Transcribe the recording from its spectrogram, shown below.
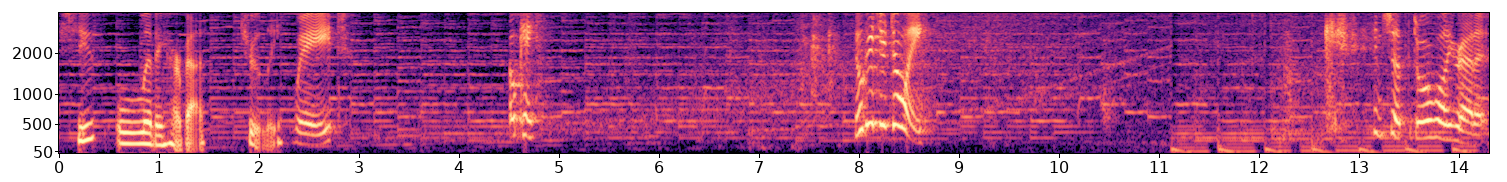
She's living her best, truly. Wait. Okay. Go get your toy. and shut the door while you're at it.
